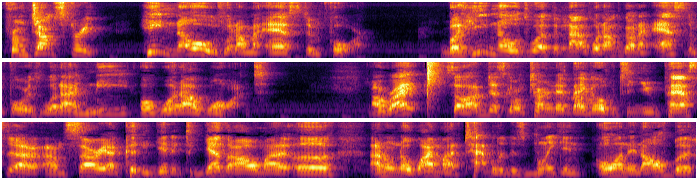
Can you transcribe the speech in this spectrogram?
From Jump Street, he knows what I'm gonna ask him for. But he knows whether or not what I'm gonna ask him for is what I need or what I want. All right? So I'm just gonna turn that back over to you, Pastor. I, am sorry I couldn't get it together. All my uh I don't know why my tablet is blinking on and off, but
